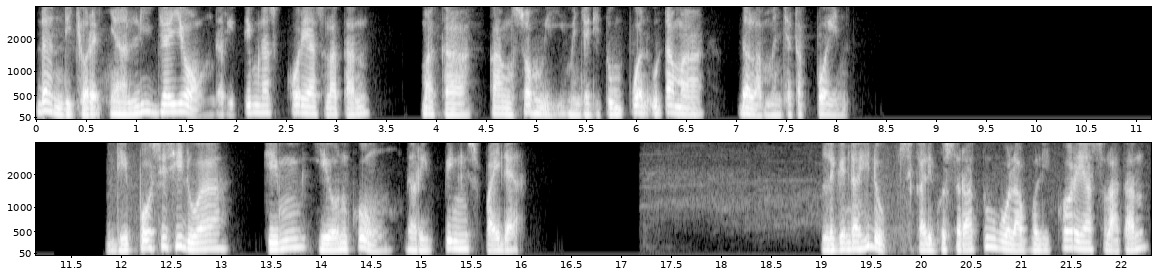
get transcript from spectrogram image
dan dicoretnya Lee Jae-yong dari timnas Korea Selatan, maka Kang Sohwi menjadi tumpuan utama dalam mencetak poin. Di posisi 2, Kim Yeon-kung dari Pink Spider. Legenda hidup sekaligus ratu bola voli Korea Selatan,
